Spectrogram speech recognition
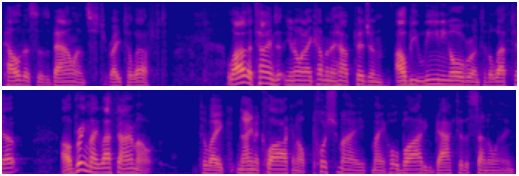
pelvis is balanced right to left. A lot of the times, you know, when I come in a half pigeon, I'll be leaning over onto the left hip. I'll bring my left arm out to like nine o'clock and I'll push my, my whole body back to the center line.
